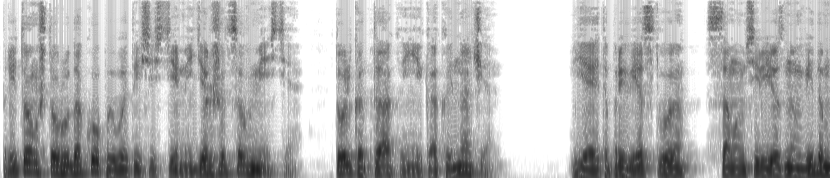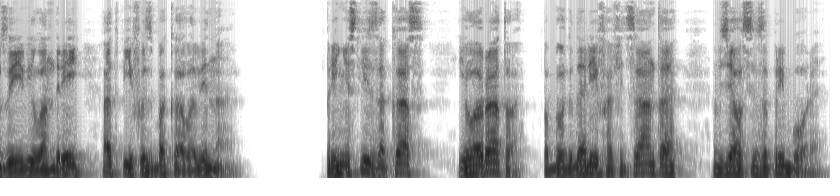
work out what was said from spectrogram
При том, что рудокопы в этой системе держатся вместе. Только так и никак иначе. «Я это приветствую», – с самым серьезным видом заявил Андрей, отпив из бокала вина. Принесли заказ, и Лорато, поблагодарив официанта, взялся за приборы.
